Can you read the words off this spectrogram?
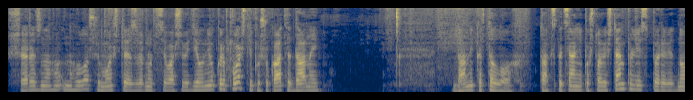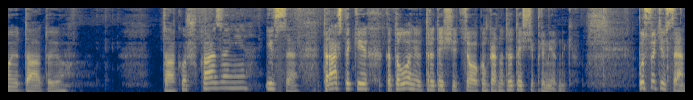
ще раз наголошую, можете звернутися в ваше відділення Укрпошти і пошукати даний, даний каталог. Так, спеціальні поштові штемпелі з перевідною датою. Також вказані. І все. Тираж таких каталогів 3000 цього конкретно 3000 примірників. По суті, все.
